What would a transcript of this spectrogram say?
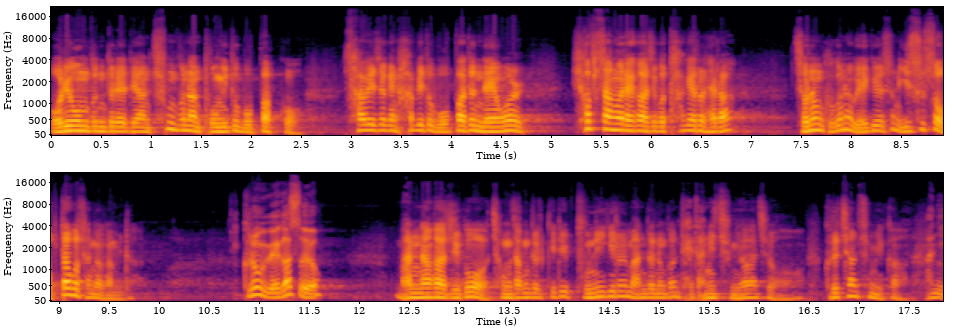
어려운 분들에 대한 충분한 동의도 못 받고 사회적인 합의도 못 받은 내용을 협상을 해가지고 타결을 해라? 저는 그거는 외교에서는 있을 수 없다고 생각합니다. 그럼 왜 갔어요? 만나가지고 정상들끼리 분위기를 만드는 건 대단히 중요하죠. 그렇지 않습니까? 아니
